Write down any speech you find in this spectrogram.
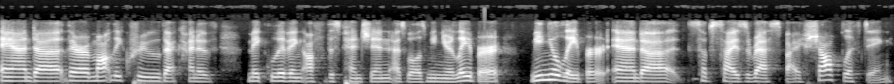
And uh, they're a motley crew that kind of make living off of this pension as well as menial labor, menial labor, and uh, subsidize the rest by shoplifting,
